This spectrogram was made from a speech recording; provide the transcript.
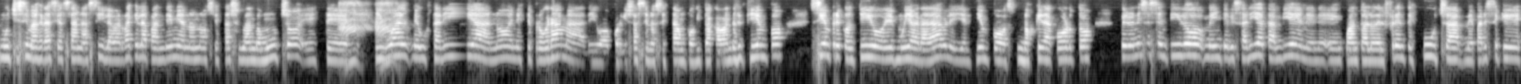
Muchísimas gracias, Ana. Sí, la verdad que la pandemia no nos está ayudando mucho. Este, igual me gustaría, ¿no? En este programa, digo, porque ya se nos está un poquito acabando el tiempo, siempre contigo es muy agradable y el tiempo nos queda corto, pero en ese sentido me interesaría también en, cuanto a lo del Frente Escucha, me parece que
